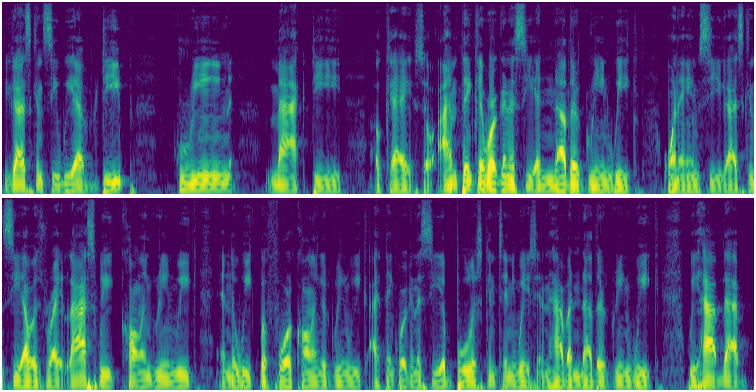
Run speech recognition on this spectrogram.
you guys can see we have deep green MACD. Okay, so I'm thinking we're going to see another green week on AMC. You guys can see I was right last week calling green week and the week before calling a green week. I think we're going to see a bullish continuation and have another green week. We have that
